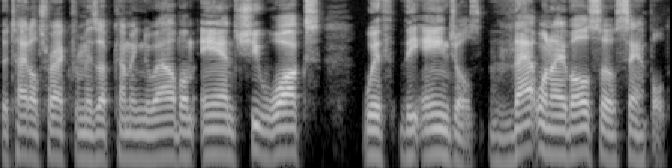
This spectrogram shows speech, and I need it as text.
the title track from his upcoming new album, and She Walks with the Angels. Mm-hmm. That one I've also sampled.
